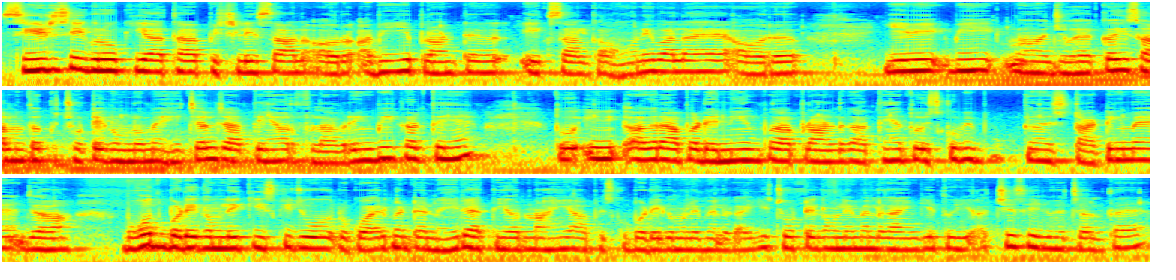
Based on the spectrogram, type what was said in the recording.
सीड से ग्रो किया था पिछले साल और अभी ये प्लांट एक साल का होने वाला है। और ये भी जो है कई सालों तक छोटे गमलों में ही चल जाते हैं और फ्लावरिंग भी करते हैं। तो इन, अगर आप अडेनियम का प्लांट लगाते हैं तो इसको भी स्टार्टिंग में जहाँ बहुत बड़े गमले की इसकी जो रिक्वायरमेंट है नहीं रहती है और ना ही आप इसको बड़े गमले में लगाइए, छोटे गमले में लगाएँगे तो ये अच्छे से जो है चलता है।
